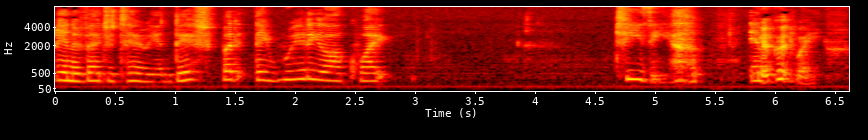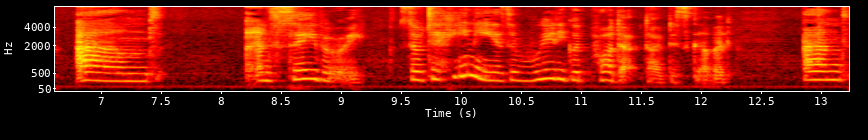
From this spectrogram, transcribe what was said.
in a vegetarian dish, but they really are quite cheesy in a good way and and savoury. So tahini is a really good product I've discovered and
